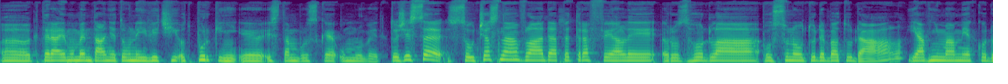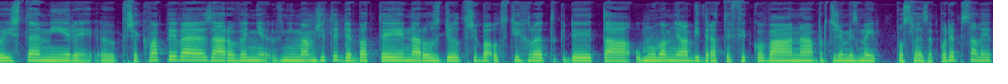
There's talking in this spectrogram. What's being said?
Eh, která je momentálně tou největší odpůrkyní eh, istambulské umluvy. To, že se současná vláda Petra Fialy rozhodla posunout tu debatu dál, já vnímám jako do jisté míry eh, překvapivé, zároveň vnímám, že ty debaty na rozdíl třeba od těch let, kdy ta umluva měla být ratifikována, protože my jsme ji posléze podepsali,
